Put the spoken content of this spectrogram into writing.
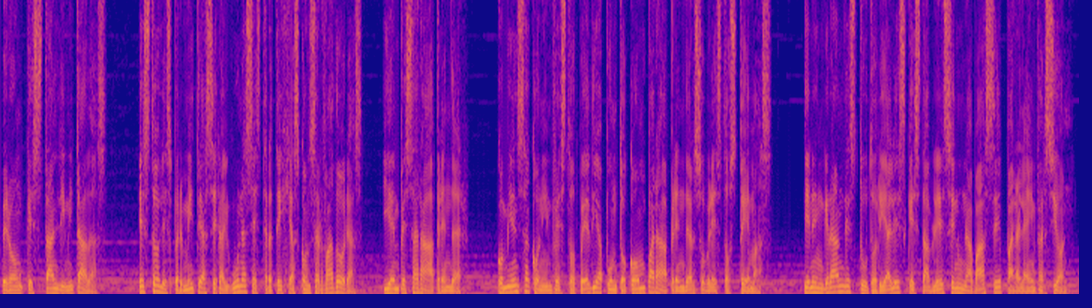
pero aunque están limitadas, esto les permite hacer algunas estrategias conservadoras y empezar a aprender. Comienza con investopedia.com para aprender sobre estos temas. Tienen grandes tutoriales que establecen una base para la inversión.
